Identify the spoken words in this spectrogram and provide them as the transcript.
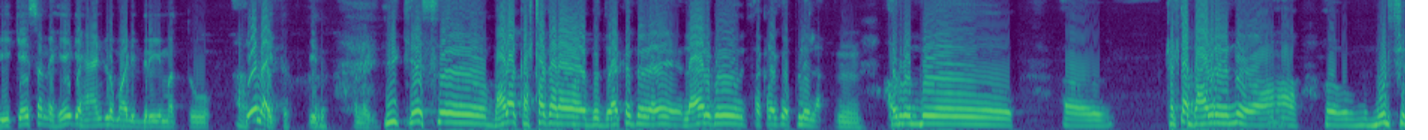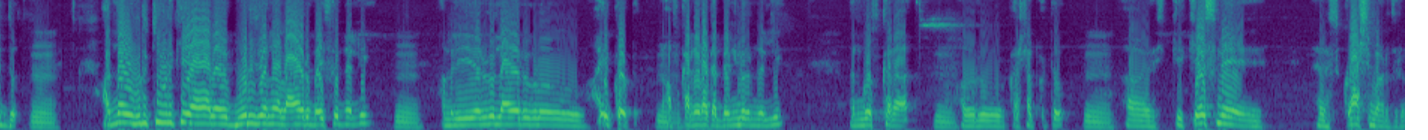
ಈ ಕೇಸನ್ನ ಹೇಗೆ ಹ್ಯಾಂಡಲ್ ಮಾಡಿದ್ರಿ ಮತ್ತು ಏನಾಯ್ತು ಇದು ಈ ಕೇಸ್ ಬಹಳ ಕಷ್ಟಕರವಾದದ್ದು. ಯಾಕಂದ್ರೆ ಲಾಯರ್ಗಳು ತಗೊಳಕ್ಕೆ ಒಪ್ಪಲಿಲ್ಲ ಅವ್ರಿಗೊಂದು ಆ, ಕೆಟ್ಟ ಭಾವನೆಯನ್ನು ಆ, ಆ, ಮೂಡಿಸಿದ್ದು. ಹ್ಮ್. ಅದನ್ನ ಹುಡುಕಿ ಹುಡುಕಿ ಆ ಮೂರು ಜನ ಲಾಯರ್ ಮೈಸೂರಿನಲ್ಲಿ ಹ್ಮ್. ಆಮೇಲೆ ಈ ಎರಡು ಲಾಯರ್ಗಳು ಹೈಕೋರ್ಟ್ ಆಫ್ ಕರ್ನಾಟಕ ಬೆಂಗಳೂರಿನಲ್ಲಿ. ನನಗೋಸ್ಕರ ಅವರು ಕಷ್ಟಪಟ್ಟು ಹ್ಮ್. ಆ, ಈ ಕೇಸ್ನೇ ಸ್ಕ್ವಾಶ್ ಮಾಡಿದ್ರು.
